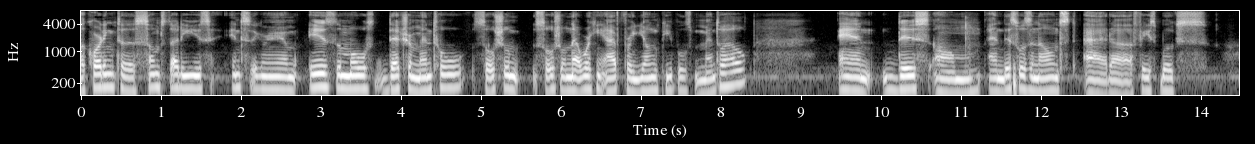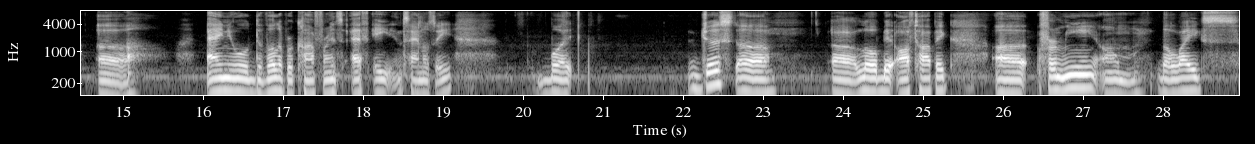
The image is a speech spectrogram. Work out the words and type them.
according to some studies, Instagram is the most detrimental social social networking app for young people's mental health. And this um and this was announced at uh, Facebook's uh, annual developer conference F8 in San Jose. But just uh, a little bit off topic. Uh, for me, um, the likes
